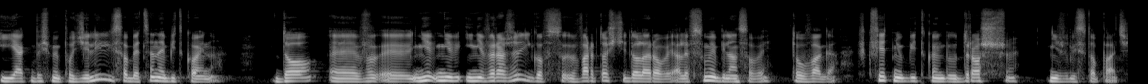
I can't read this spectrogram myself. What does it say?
i jakbyśmy podzielili sobie cenę bitcoina do, e, w, nie, nie, i nie wyrażyli go w wartości dolarowej, ale w sumie bilansowej, to uwaga, w kwietniu bitcoin był droższy niż w listopadzie.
